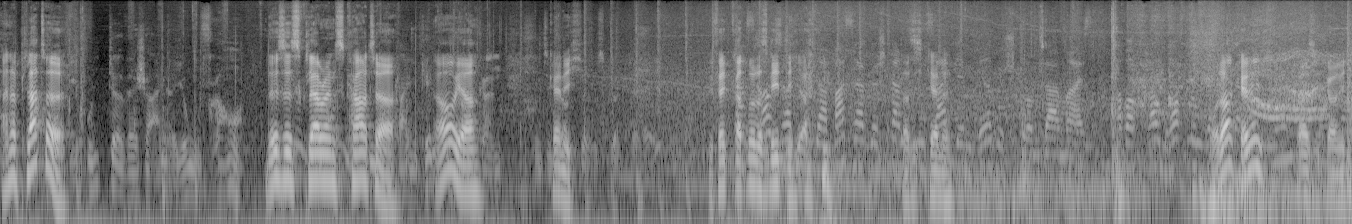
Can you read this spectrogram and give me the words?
Eine Platte. This is Clarence Carter. Oh ja, kenne ich. Mir fällt gerade nur das Lied nicht ein, das ich kenne. Oder? Kenne ich? Weiß ich gar nicht.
